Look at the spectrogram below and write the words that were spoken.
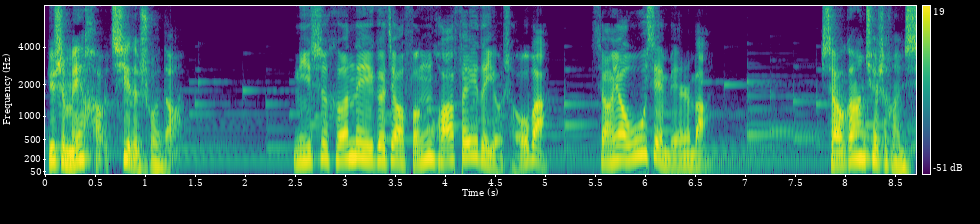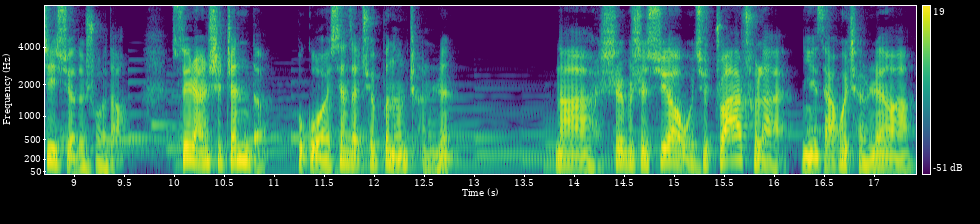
于是没好气地说道：“你是和那个叫冯华飞的有仇吧？想要诬陷别人吧？”小刚却是很戏谑地说道：“虽然是真的，不过现在却不能承认。那是不是需要我去抓出来，你才会承认啊？”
